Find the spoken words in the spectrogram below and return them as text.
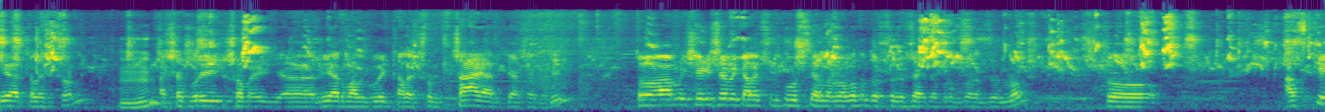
রিয়ার কালেকশন। আশা করি সবাই রিয়ার মালগুলোই কালেকশন চায় আর কি আশা করি। তো আমি সেই হিসাবে কালেকশন করছি আল্লাহর মতো দর্শকের চাহিদা পূরণ করার জন্য। তো আজকে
